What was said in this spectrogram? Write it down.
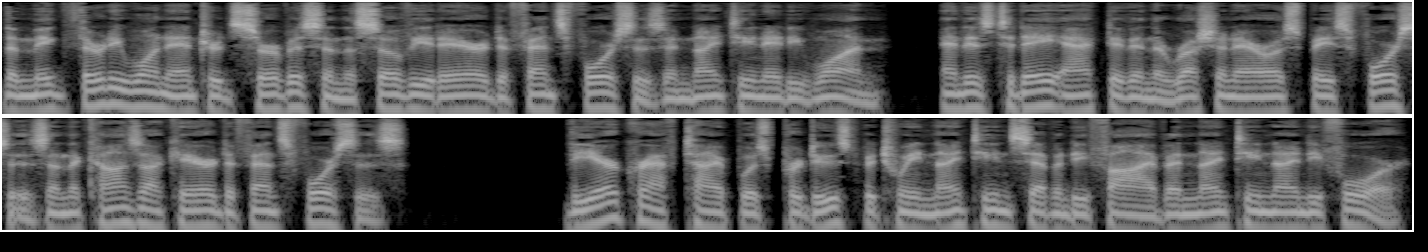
The MiG-31 entered service in the Soviet Air Defense Forces in 1981, and is today active in the Russian Aerospace Forces and the Kazakh Air Defense Forces. The aircraft type was produced between 1975 and 1994.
